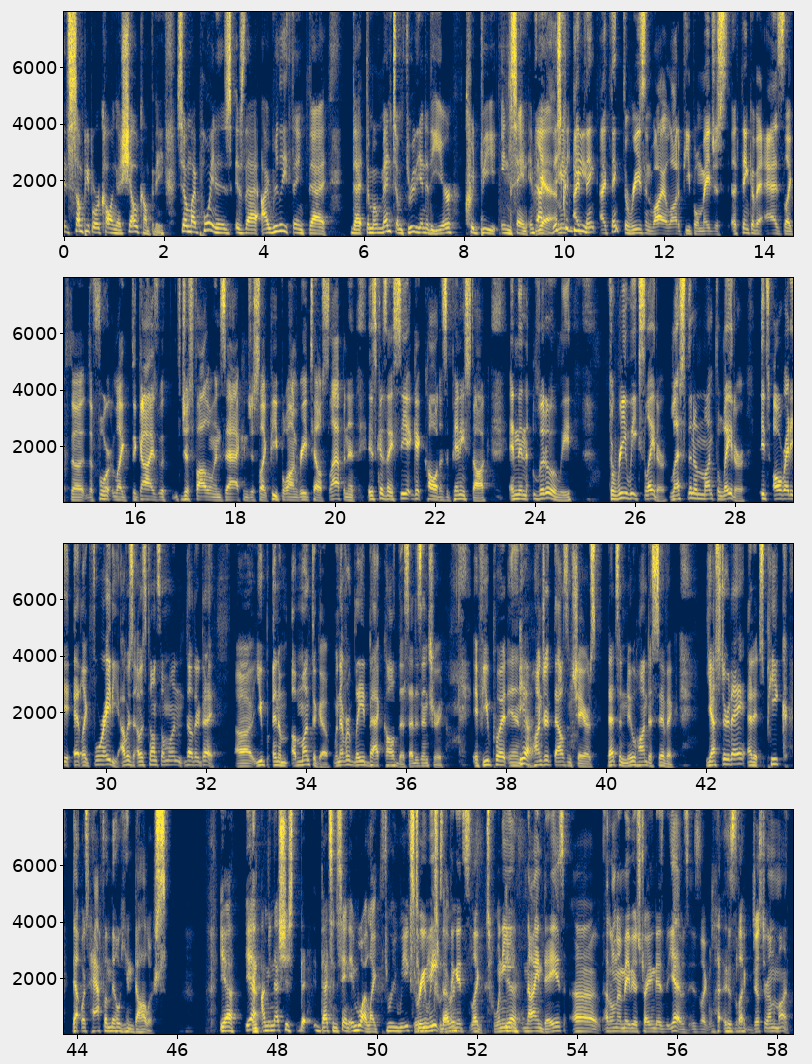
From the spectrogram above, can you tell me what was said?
some people are calling a shell company. So my point is is that I really think that that the momentum through the end of the year could be insane. In fact, yeah, this I mean, could be I think I think the reason why a lot of people may just uh, think of it as like the the four like the guys with just following Zach and just like people on retail slapping it is because they see it get called as a penny stock, and then literally three weeks later, less than a month later, it's already at like 480. I was I was telling someone the other day, uh, you in a, a month ago, whenever laid back called this at his entry, if you put in Yeah. a hundred thousand shares, that's a new Honda Civic. Yesterday, at its peak, that was half a million dollars. Yeah, yeah. And- I mean, that's just that, that's insane. In what, like three weeks, Three weeks, whatever. I think it's like twenty nine days. Uh, I don't know, maybe it was trading days, but yeah, it was, it was like it was like just around a month.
